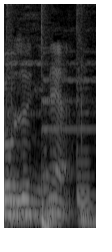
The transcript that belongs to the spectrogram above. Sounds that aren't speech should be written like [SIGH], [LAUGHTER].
上手にね。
